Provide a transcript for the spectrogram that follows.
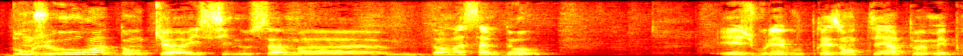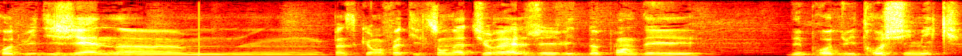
Bonjour, donc euh, ici nous sommes euh, dans ma salle d'eau et je voulais vous présenter un peu mes produits d'hygiène euh, parce qu'en fait ils sont naturels, j'évite de prendre des, produits trop chimiques.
